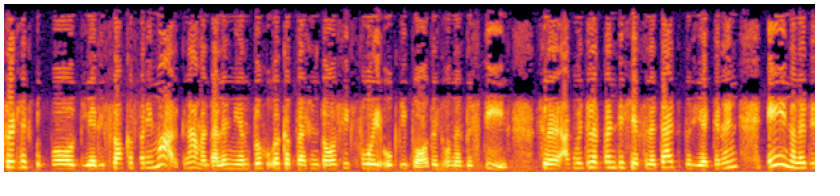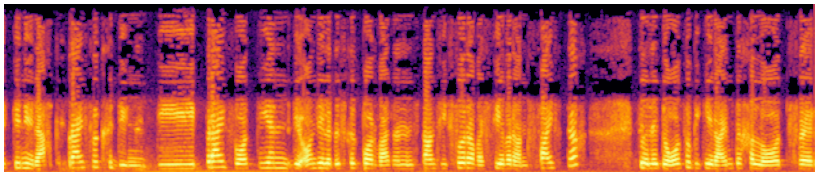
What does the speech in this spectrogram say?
grootliks bepaal deur die vlakke van die mark, né, want hulle neem tog ook 'n persentasie fooi op die bates onder bestuur. So ek moet hulle punte gee vir hulle tydsberekening en hulle het teen die regte prys ook gedoen. Die prys waarteen die aandele beskikbaar was in instansies vooraf was R7.50 So hulle daar so 'n bietjie ruimte gelaat vir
